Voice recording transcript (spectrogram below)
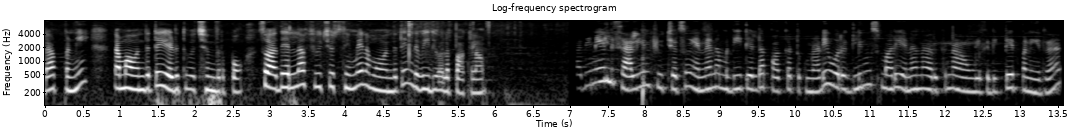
அடாப்ட் பண்ணி நம்ம வந்துட்டு எடுத்து வச்சுருந்துருப்போம். ஸோ அது எல்லா ஃபியூச்சர்ஸையுமே நம்ம வந்துட்டு இந்த வீடியோவில் பார்க்கலாம். பதினேழு சாலியன் ஃபியூச்சர்ஸும் என்ன நம்ம டீட்டெயில்டாக பார்க்கறதுக்கு முன்னாடி ஒரு கிளிம்ஸ் மாதிரி என்னென்ன இருக்குன்னு நான் உங்களுக்கு டிக்டேட் பண்ணிடுறேன்.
